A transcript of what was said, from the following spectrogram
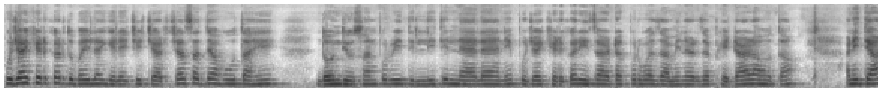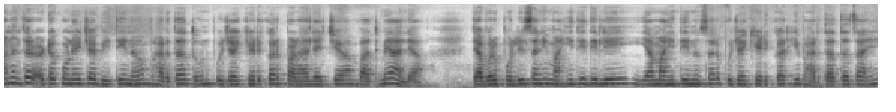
पूजा खेडकर दुबईला गेल्याची चर्चा सध्या होत आहे. दोन दिवसांपूर्वी दिल्लीतील न्यायालयाने पूजा खेडकर हिचा अटकपूर्व जामीन अर्ज फेटाळला होता आणि त्यानंतर अटक होण्याच्या भीतीनं भारतातून पूजा खेडकर पळाल्याच्या बातम्या आल्या. त्यावर पोलिसांनी माहिती दिली. या माहितीनुसार पूजा खेडकर ही भारतातच आहे.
